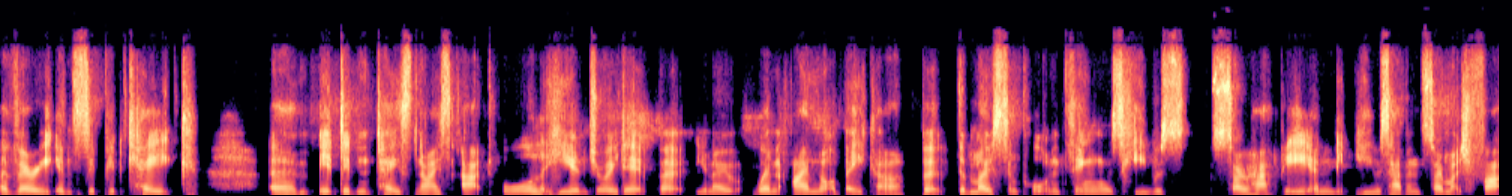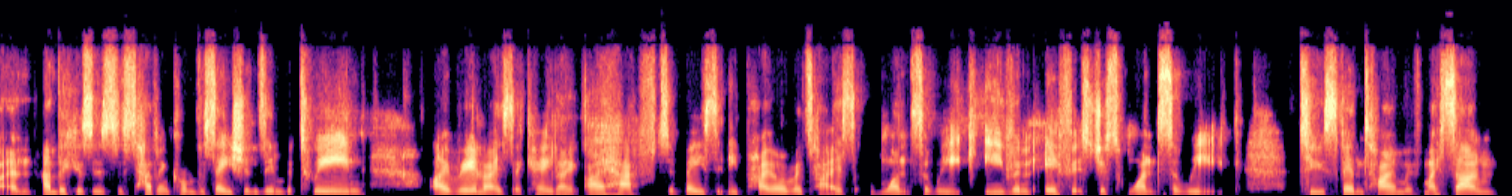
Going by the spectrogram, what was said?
a very insipid cake um, it didn't taste nice at all. He enjoyed it, but you know, when I'm not a baker, but the most important thing was he was so happy and he was having so much fun. And because he was just having conversations in between, I realized, okay, like I have to basically prioritize once a week, even if it's just once a week, to spend time with my son.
